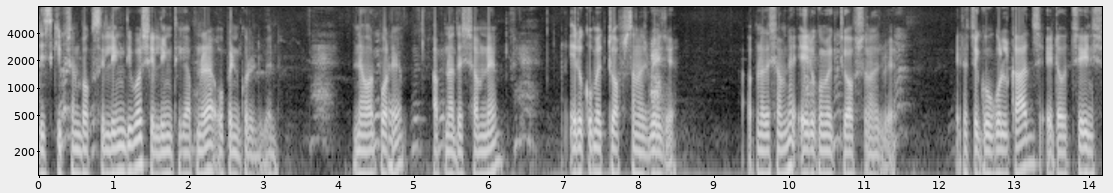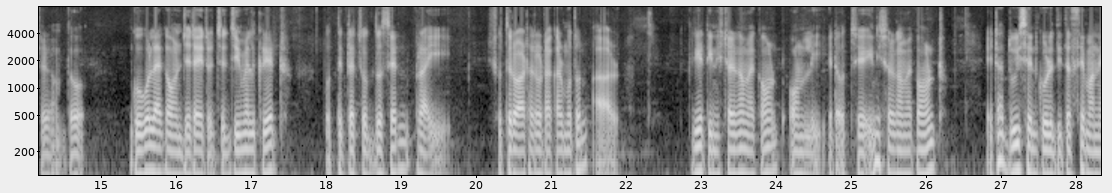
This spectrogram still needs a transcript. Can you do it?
ডিসক্রিপশন বক্সে লিঙ্ক দিব, সেই লিঙ্ক থেকে আপনারা ওপেন করে নেবেন। নেওয়ার পরে আপনাদের সামনে এরকম একটি অপশান আসবে, এই যে। আপনাদের সামনে এরকম একটি অপশান আসবে। এটা হচ্ছে গুগল কাজ, এটা হচ্ছে ইনস্টাগ্রাম তো গুগল অ্যাকাউন্ট যেটা, এটা হচ্ছে জিমেল ক্রিয়েট প্রত্যেকটা চোদ্দ সেন্ট প্রায় সতেরো, আঠারো টাকার মতন। আর ক্রিয়েট ইনস্টাগ্রাম অ্যাকাউন্ট অনলি এটা হচ্ছে ইনস্টাগ্রাম অ্যাকাউন্ট এটা দুই সেন্ট করে দিতেছে মানে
